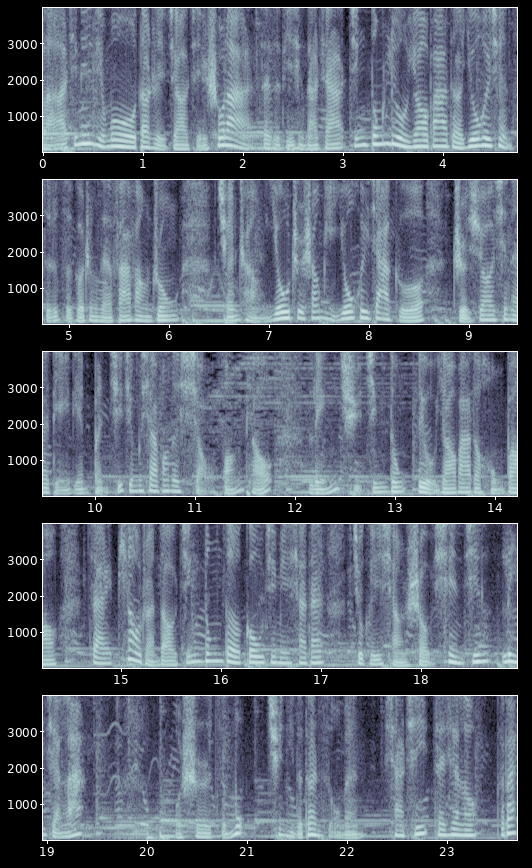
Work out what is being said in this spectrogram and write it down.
好啦，今天节目到这里就要结束啦！再次提醒大家，京东六幺八的优惠券此时此刻正在发放中，全场优质商品优惠价格，只需要现在点一点本期节目下方的小黄条，领取京东六幺八的红包，再跳转到京东的购物界面下单，就可以享受现金立减啦！我是子木，去你的段子，我们下期再见喽，拜拜。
